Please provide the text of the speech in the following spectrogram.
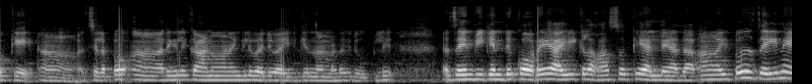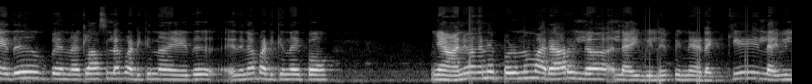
ഓക്കെ ആ ചിലപ്പോൾ ആരെങ്കിലും കാണുവാണെങ്കിൽ വരുമായിരിക്കും നമ്മുടെ ഗ്രൂപ്പിൽ സെയിൻ വീക്കെൻഡ് കുറേ ആയി ക്ലാസ് ഒക്കെ അല്ലേ അതാ? ആ ഇപ്പോൾ സെയിൻ ഏത് പിന്നെ ക്ലാസ്സിലാണ് പഠിക്കുന്ന ഏത് ഏതിനാ പഠിക്കുന്ന ഇപ്പോൾ ഞാനും അങ്ങനെ എപ്പോഴൊന്നും വരാറില്ല ലൈവിൽ പിന്നെ ഇടയ്ക്ക് ലൈവിൽ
